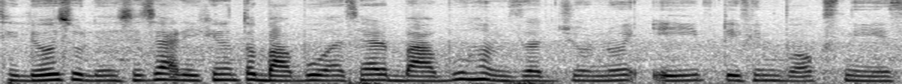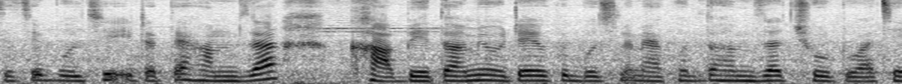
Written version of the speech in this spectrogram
ছেলেও চলে এসেছে আর এখানে তো বাবু আছে আর বাবু হামজার জন্য এই টিফিন বক্স নিয়ে এসেছে, বলছে এটাতে হামজা খাবে। তো আমি ওইটাই ওকে বলছিলাম, এখন তো হামজা ছোট আছে।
